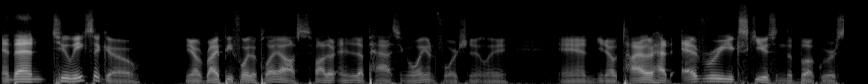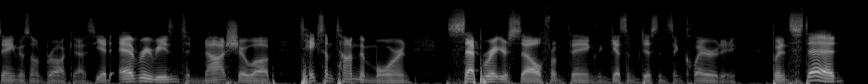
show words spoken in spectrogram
And then two weeks ago, you know, right before the playoffs, his father ended up passing away, unfortunately. And, you know, Tyler had every excuse in the book. We were saying this on broadcast. He had every reason to not show up, take some time to mourn, separate yourself from things, and get some distance and clarity. But instead,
